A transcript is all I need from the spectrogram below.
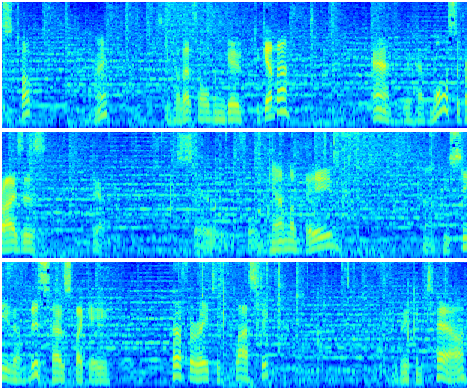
top. Alright, see how that's all going to go together. And we have more surprises here. So for Gamma Babe, uh, you see that this has like a perforated plastic we can tear.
